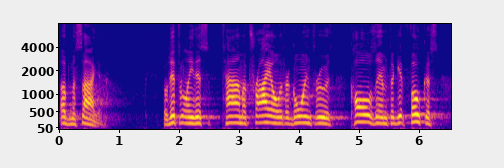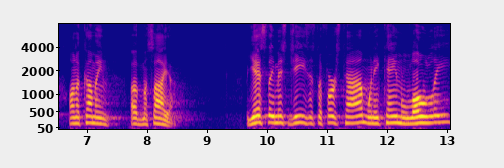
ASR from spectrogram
of Messiah. So, definitely, this time of trial that they're going through is, calls them to get focused on the coming of Messiah. Yes, they missed Jesus the first time when he came lowly,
